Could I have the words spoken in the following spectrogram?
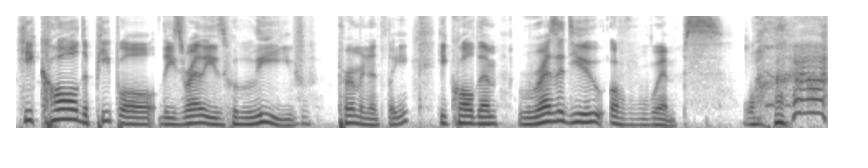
He called the people, the Israelis who leave permanently, he called them residue of wimps.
